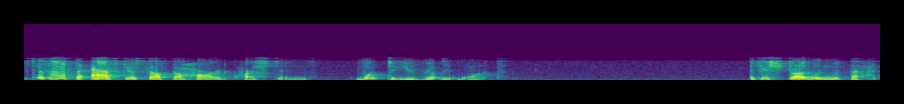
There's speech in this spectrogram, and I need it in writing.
You just have to ask yourself the hard questions. What do you really want? If you're struggling with that,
